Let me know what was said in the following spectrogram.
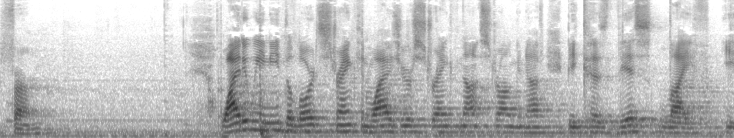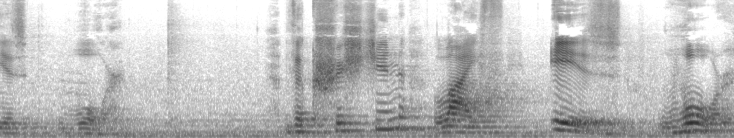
firm. Why do we need the Lord's strength, and why is your strength not strong enough? Because this life is war. The Christian life is war.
